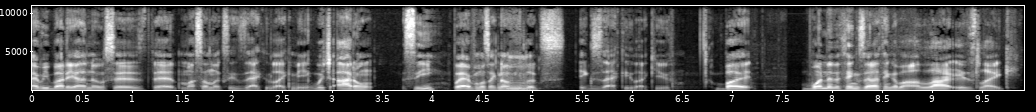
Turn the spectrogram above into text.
everybody I know says that my son looks exactly like me which I don't see but everyone's like no he mm. looks exactly like you but one of the things that I think about a lot is like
